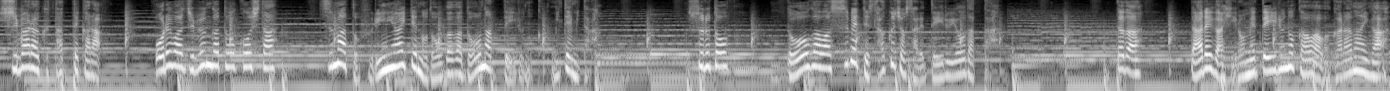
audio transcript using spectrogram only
しばらく経ってから、俺は自分が投稿した妻と不倫相手の動画がどうなっているのか見てみた。すると、動画は全て削除されているようだった。ただ、誰が広めているのかはわからないが、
